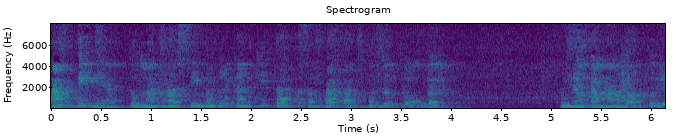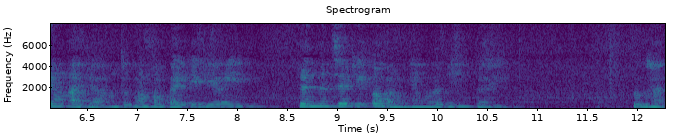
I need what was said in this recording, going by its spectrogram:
Artinya Tuhan masih memberikan kita kesempatan untuk berubah. Gunakanlah waktu yang ada untuk memperbaiki diri dan menjadi orang yang lebih baik. Tuhan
